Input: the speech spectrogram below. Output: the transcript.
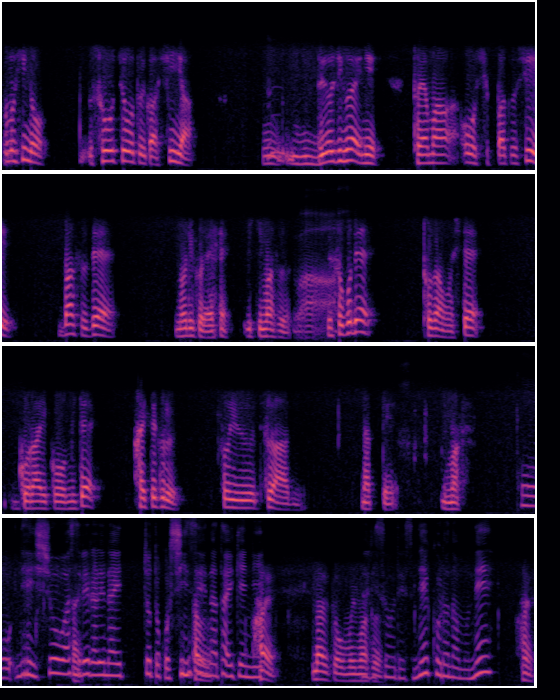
その日の早朝というか深夜、うん、0時ぐらいに富山を出発しバスで乗鞍へ行きます。でそこで登山をしてご来光を見て帰ってくる。そういうツアーになっています。こうね一生忘れられない、はい、ちょっとこう神聖な体験に、はい、なると思います。そうですねコロナもね、はい、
